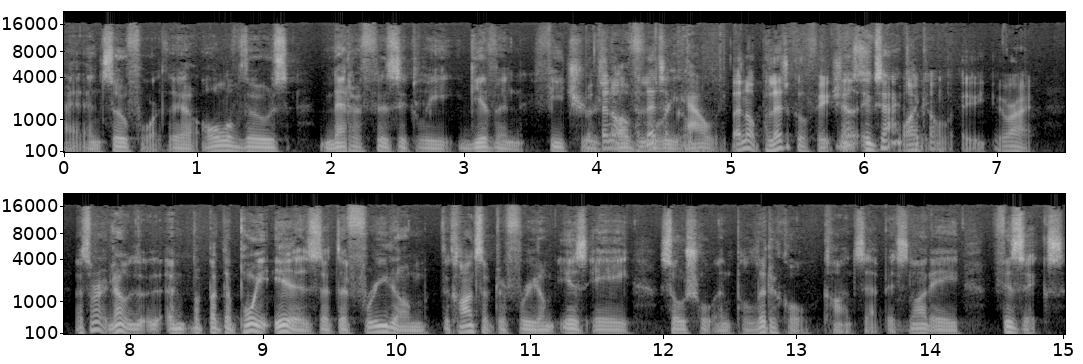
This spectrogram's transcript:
right? And so forth. Uh, all of those metaphysically given features They're of political. reality. They're not political features. No, exactly. Why can't we? You're right. That's right. No, but, but the point is that the freedom, the concept of freedom, is a social and political concept. It's not a physics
